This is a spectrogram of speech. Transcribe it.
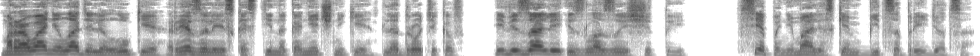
Мараване ладили луки, резали из кости наконечники для дротиков и вязали из лозы щиты. Все понимали, с кем биться придется.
